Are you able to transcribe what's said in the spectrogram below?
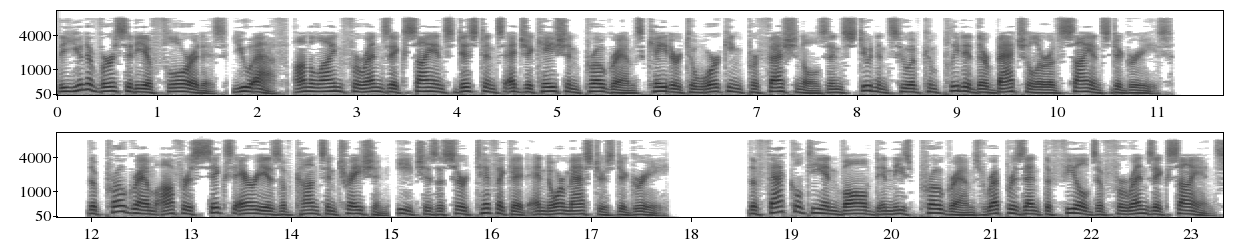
The University of Florida's UF online forensic science distance education programs cater to working professionals and students who have completed their Bachelor of Science degrees. The program offers six areas of concentration, each as a certificate and or master's degree. The faculty involved in these programs represent the fields of forensic science,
